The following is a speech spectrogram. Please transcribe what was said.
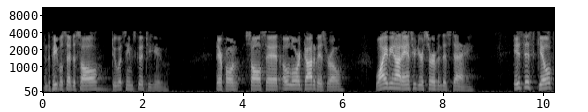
And the people said to Saul, Do what seems good to you. Therefore Saul said, O Lord God of Israel, why have you not answered your servant this day? Is this guilt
